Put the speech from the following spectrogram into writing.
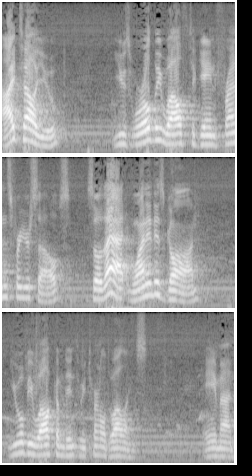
I tell you, use worldly wealth to gain friends for yourselves, so that when it is gone, you will be welcomed into eternal dwellings. Amen.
